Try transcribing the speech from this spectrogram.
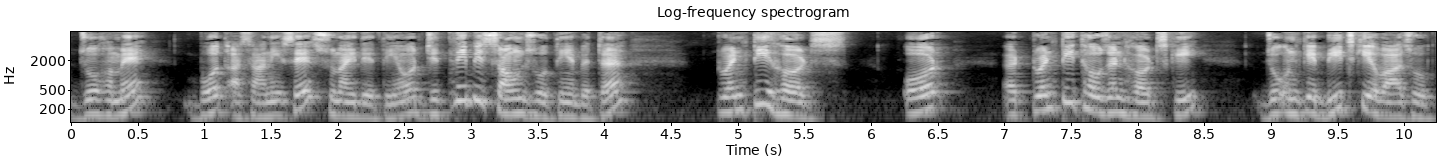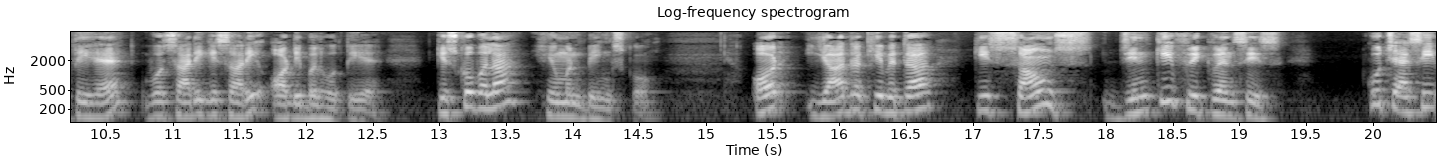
जो हमें बहुत आसानी से सुनाई देती हैं। और जितनी भी साउंड्स होती हैं बेटा ट्वेंटी हर्ट्स और ट्वेंटी थाउज़ेंड हर्ट्स की जो उनके बीच की आवाज़ होती है, वो सारी की सारी ऑडिबल होती है। किसको बोला? ह्यूमन बींग्स को। और याद रखिए बेटा कि साउंड्स जिनकी फ्रीक्वेंसीज कुछ ऐसी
